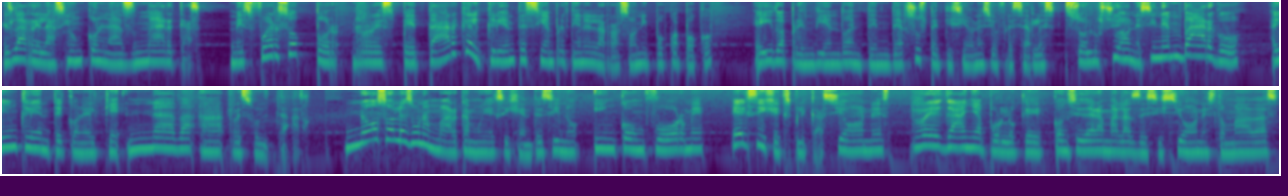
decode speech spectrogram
es la relación con las marcas. Me esfuerzo por respetar que el cliente siempre tiene la razón y poco a poco he ido aprendiendo a entender sus peticiones y ofrecerles soluciones. Sin embargo, hay un cliente con el que nada ha resultado. No solo es una marca muy exigente, sino inconforme, exige explicaciones, regaña por lo que considera malas decisiones tomadas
